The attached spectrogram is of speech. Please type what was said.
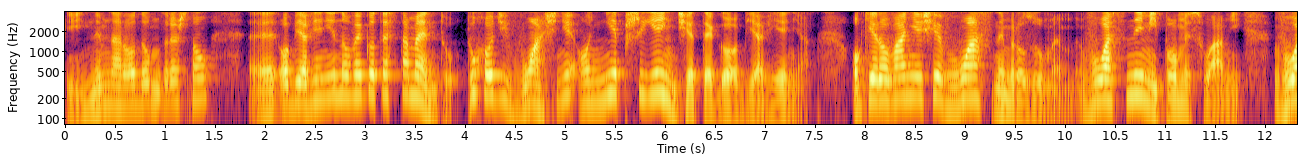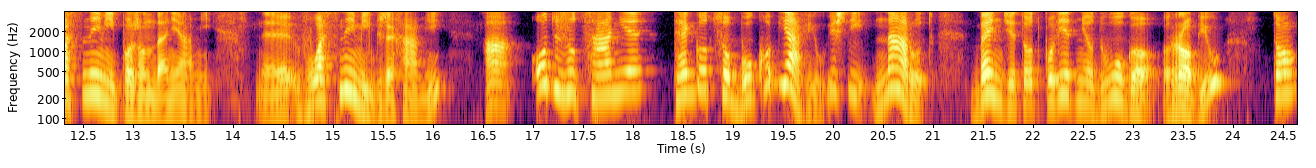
i innym narodom zresztą E, objawienie Nowego Testamentu. Tu chodzi właśnie o nieprzyjęcie tego objawienia, o kierowanie się własnym rozumem, własnymi pomysłami, własnymi pożądaniami, e, własnymi grzechami, a odrzucanie tego, co Bóg objawił. Jeśli naród będzie to odpowiednio długo robił, to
